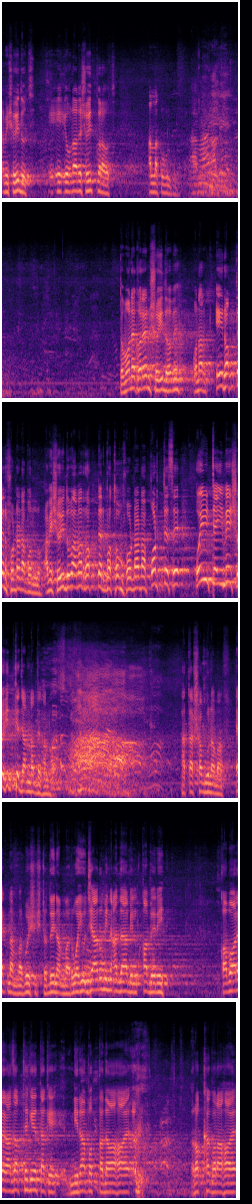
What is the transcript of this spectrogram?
আমি শহীদ হচ্ছি। ওনারে শহীদ করা হচ্ছে। আল্লাহ কবুল করুন তো মনে করেন শহীদ হবে। ওনার এই রক্তের ফোঁটাটা পড়ল। আমি শহীদ হব, আমার রক্তের প্রথম ফোঁটাটা পড়তেছে। ওই টাইমে শহীদকে জান্নাত দেখানো হয় আর তার সব গুণা মাফ। এক নাম্বার বৈশিষ্ট্য। দুই নাম্বার ওয়াইউজারুমিন আদাবিল কবেরি। কবরের আজাব থেকে তাকে নিরাপত্তা দেওয়া হয়, রক্ষা করা হয়।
